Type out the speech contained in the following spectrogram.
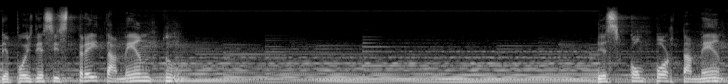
depois desse estreitamento, desse comportamento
